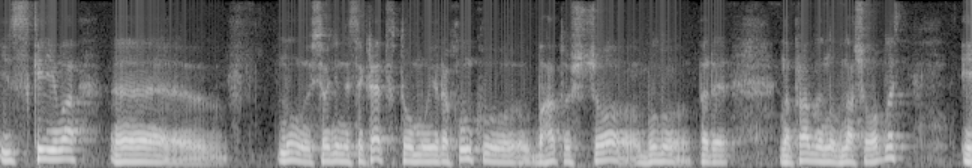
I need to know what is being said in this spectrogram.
із Києва. Ну, сьогодні не секрет, в тому і рахунку багато що було перенаправлено в нашу область. І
